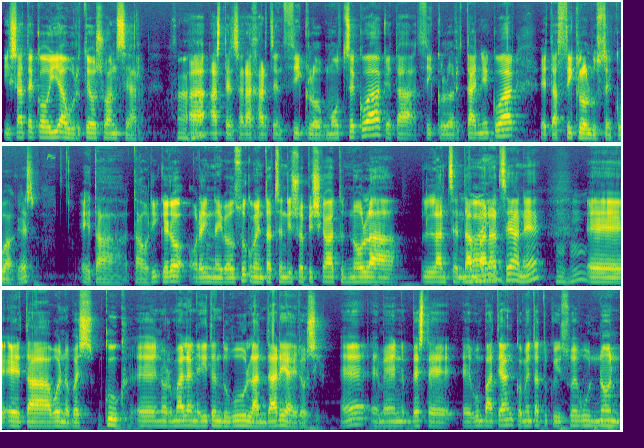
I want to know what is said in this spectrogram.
izateko ia urte osoan zehar. Azten zara jartzen ziklo motzekoak eta ziklo ertainekoak eta ziklo luzekoak, ez? Eta, eta hori, gero orain nahi baduzu, komentatzen dizu pixka bat nola lantzen dan Bai. baratzean, eh? E, eta, bueno, pues, guk e, normalean egiten dugu landarea erosi. Eh? Hemen beste egun batean komentatuko dizuegu non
